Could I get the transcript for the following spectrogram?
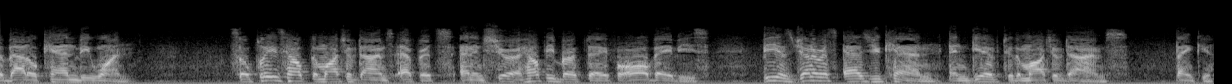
the battle can be won. So please help the March of Dimes efforts and ensure a healthy birthday for all babies. Be as generous as you can and give to the March of Dimes. Thank you.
